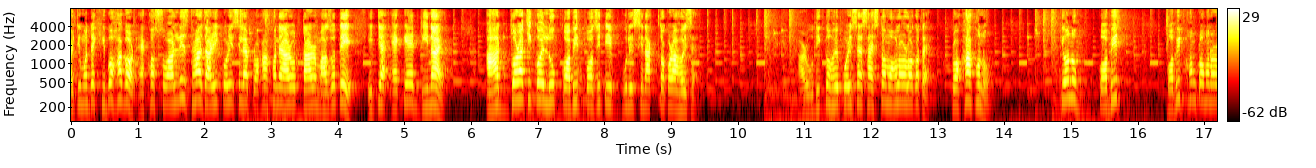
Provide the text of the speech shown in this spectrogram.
ইতিমধ্যে শিৱসাগৰত এশ চৌৰাল্লিছ ধাৰা জাৰি কৰিছিলে প্ৰশাসনে আৰু তাৰ মাজতেই এতিয়া একেদিনাই আঠগৰাকীকৈ লোক কভিড পজিটিভ বুলি চিনাক্ত কৰা হৈছে। আৰু উদ্বিগ্ন হৈ পৰিছে স্বাস্থ্য মহলৰ লগতে প্ৰশাসনো। কিয়নো কভিড কভিড সংক্ৰমণৰ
